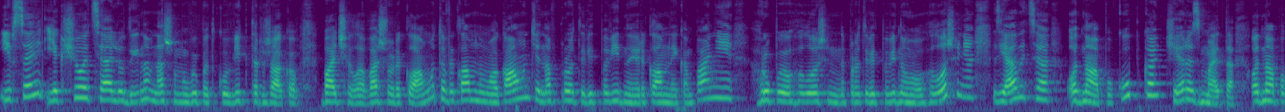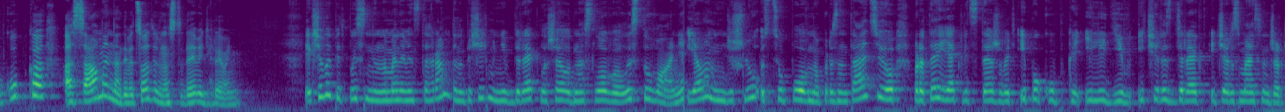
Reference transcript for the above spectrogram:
І все, якщо ця людина, в нашому випадку Віктор Жаков, бачила вашу рекламу, то в рекламному акаунті навпроти відповідної рекламної кампанії, групи оголошень напроти відповідного оголошення з'явиться одна покупка через мета. Одна покупка, а саме на 999 гривень. Якщо ви підписані на мене в Instagram, то напишіть мені в Директ лише одне слово листування. Я вам надішлю ось цю повну презентацію про те, як відстежувати і покупки, і лідів, і через Директ, і через месенджер.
